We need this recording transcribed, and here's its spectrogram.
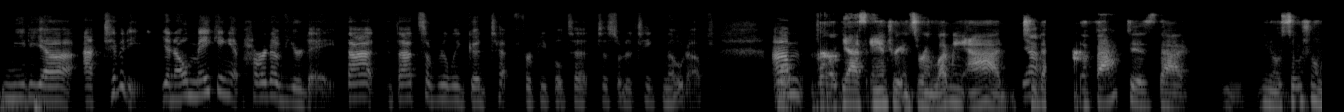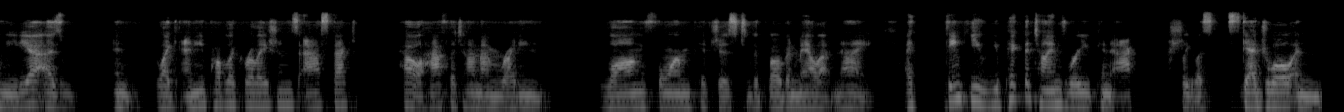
media activity. You know, making it part of your day. That that's a really good tip for people to to sort of take note of. Um, well, yes, Andrea, and Soren, let me add yeah. to that. The fact is that you know social media as and like any public relations aspect, hell, half the time I'm writing long form pitches to the Globe and Mail at night. I think you you pick the times where you can actually schedule and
